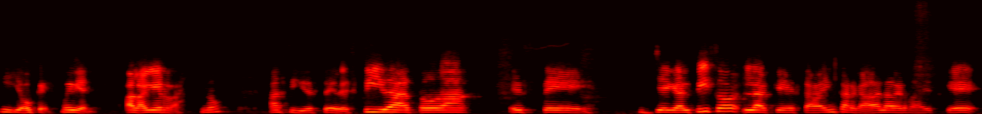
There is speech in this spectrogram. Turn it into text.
Y yo, ok, muy bien, a la guerra, ¿no? Así, este, vestida, toda, este, llegué al piso, la que estaba encargada, la verdad es que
